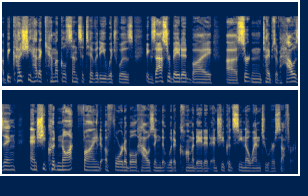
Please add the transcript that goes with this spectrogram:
uh, because she had a chemical sensitivity which was exacerbated by uh, certain types of housing, and she could not find affordable housing that would accommodate it, and she could see no end to her suffering?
